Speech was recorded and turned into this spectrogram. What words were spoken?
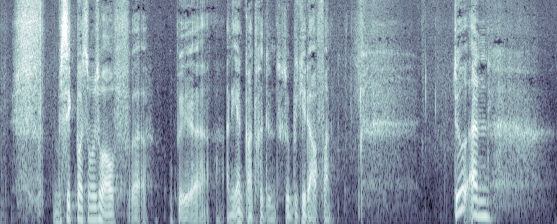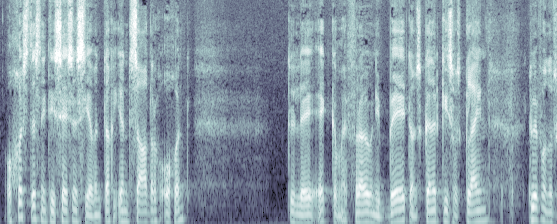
musiek was mos half uh, op die, uh, aan die een kant gedoen, so 'n bietjie daarvan. Toe in Augustus 1976, een Saterdagoggend, toe lê ek en my vrou in die bed, ons kindertjies was klein. Twee van ons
